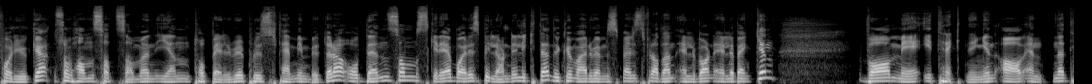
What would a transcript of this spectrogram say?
forrige uke som han satte sammen i en topp elver pluss fem innbyttere. Og den som skrev bare spilleren de likte, det kunne være hvem som helst fra den elveren eller benken, var med i trekningen av enten et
